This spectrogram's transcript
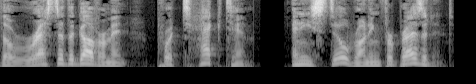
the rest of the government protect him, and he's still running for president.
